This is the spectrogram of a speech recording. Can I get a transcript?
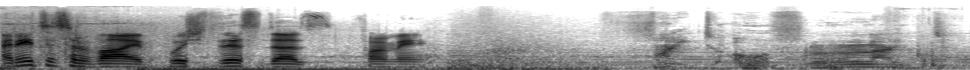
I need to survive, which this does for me. Fight or flight.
